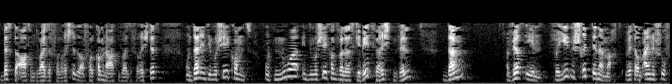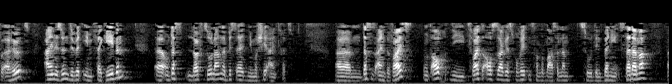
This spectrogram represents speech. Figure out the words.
beste Art und Weise vollrichtet oder auf vollkommene Art und Weise verrichtet und dann in die Moschee kommt und nur in die Moschee kommt, weil er das Gebet verrichten will, dann wird ihm für jeden Schritt, den er macht, wird er um eine Stufe erhöht, eine Sünde wird ihm vergeben äh, und das läuft so lange, bis er in die Moschee eintritt. Ähm, das ist ein Beweis und auch die zweite Aussage des Propheten wasallam zu den Bani Salama, äh,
